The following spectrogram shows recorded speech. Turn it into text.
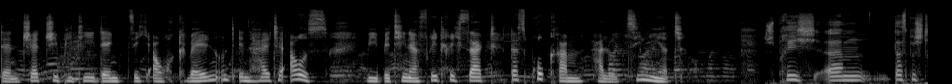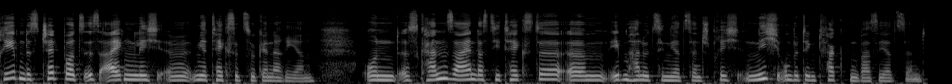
denn ChatGPT denkt sich auch Quellen und Inhalte aus. Wie Bettina Friedrich sagt, das Programm halluziniert. Sprich, ähm, das Bestreben des Chatbots ist eigentlich, äh, mir Texte zu generieren. Und es kann sein, dass die Texte ähm, eben halluziniert sind, sprich nicht unbedingt faktenbasiert sind.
